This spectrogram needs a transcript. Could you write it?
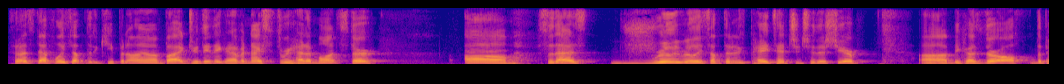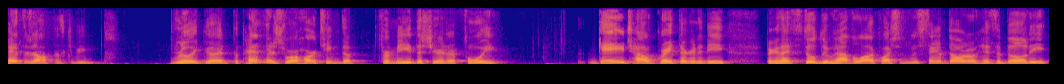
So that's definitely something to keep an eye on. But I do think they can have a nice three headed monster. Um, so that is really, really something to pay attention to this year uh, because they're off. The Panthers' offense can be really good. The Panthers were a hard team to, for me this year to fully gauge how great they're going to be because I still do have a lot of questions with Sam Darnold, his ability.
